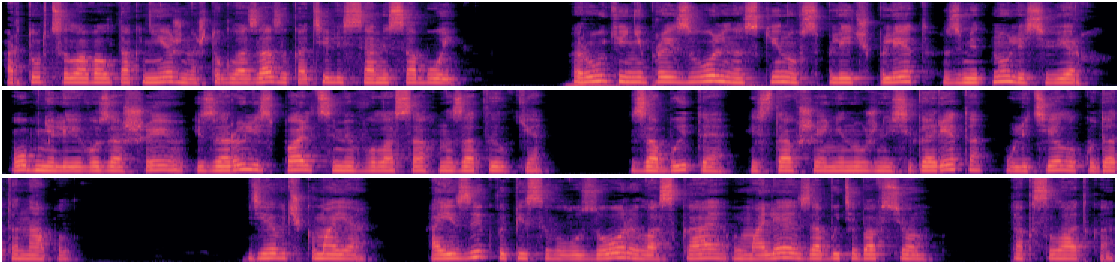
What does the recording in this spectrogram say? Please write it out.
Артур целовал так нежно, что глаза закатились сами собой — Руки, непроизвольно скинув с плеч плед, взметнулись вверх, обняли его за шею и зарылись пальцами в волосах на затылке. Забытая и ставшая ненужной сигарета улетела куда-то на пол. «Девочка моя!» А язык выписывал узоры, лаская, умоляя забыть обо всем. Так сладко,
